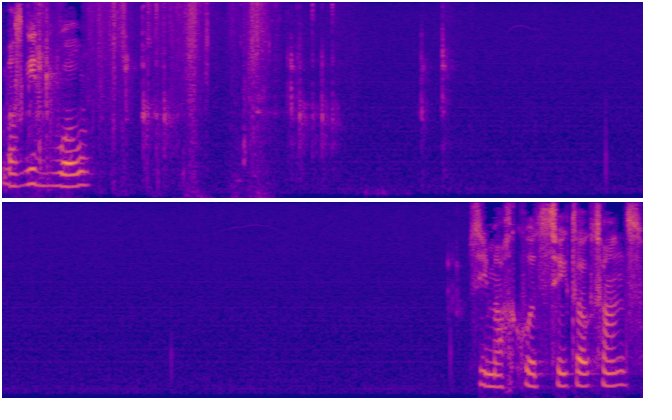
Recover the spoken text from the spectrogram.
Was geht, wow? Sie macht kurz TikTok-Tanz.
